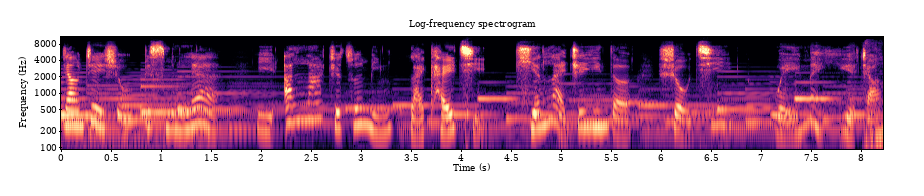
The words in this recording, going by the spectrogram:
让这首《Bismillah》以安拉之尊名来开启天籁之音的首期唯美乐章。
